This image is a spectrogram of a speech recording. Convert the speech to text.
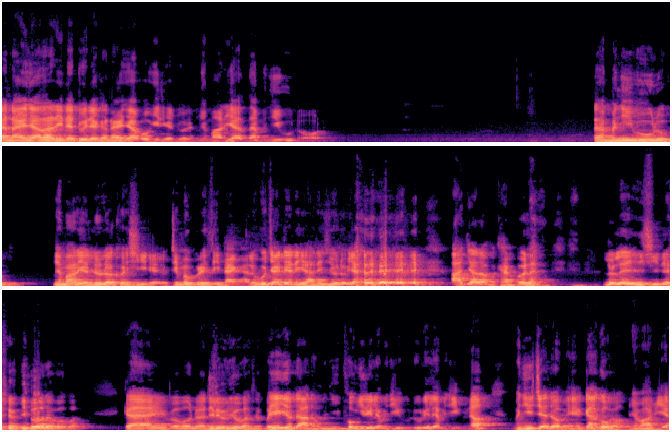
အဲနိုင်ငံသားတွေနဲ့တွေ့တဲ့ခါနိုင်ငံဘုန်းကြီးတွေကပြောတယ်မြန်မာတွေကအတန်မညီဘူးတော့အဲမညီဘူးလို့မြန်မာတွေကလွတ်လပ်ခွင့်ရှိတယ်လို့ဒီမိုကရေစီနိုင်ငံလို့ကိုကြိုက်တဲ့နေရာနေယူလို့ရတယ်အားကြတော့မခံဘူးလားလွတ်လပ်ရေးရှိတယ်လို့ပြောတယ်ပေါ့ကွာကဲဘုံဘုံတော့ဒီလိုမျိုးပါဆိုဘယ်ရွတ်တာတော့မညီဘုန်းကြီးတွေလည်းမညီဘူးလူတွေလည်းမညီဘူးเนาะမညီချက်တော့မင်းကန့်ကုန်ရောမြန်မာပြည်က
